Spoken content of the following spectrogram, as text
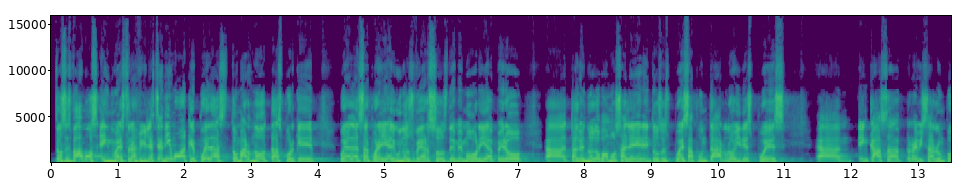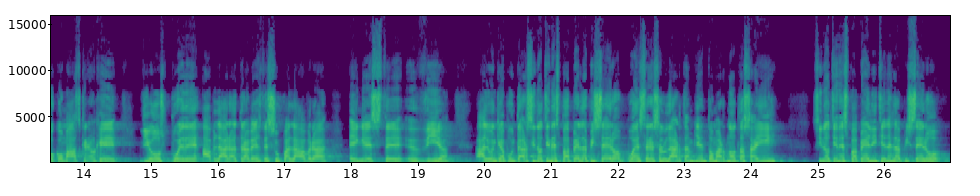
Entonces vamos en nuestras Biblias. Te animo a que puedas tomar notas porque voy a lanzar por ahí algunos versos de memoria, pero ah, tal vez no lo vamos a leer. Entonces puedes apuntarlo y después ah, en casa revisarlo un poco más. Creo que Dios puede hablar a través de su palabra en este día. Algo en que apuntar. Si no tienes papel lapicero, puede ser el celular también, tomar notas ahí. Si no tienes papel y tienes lapicero,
